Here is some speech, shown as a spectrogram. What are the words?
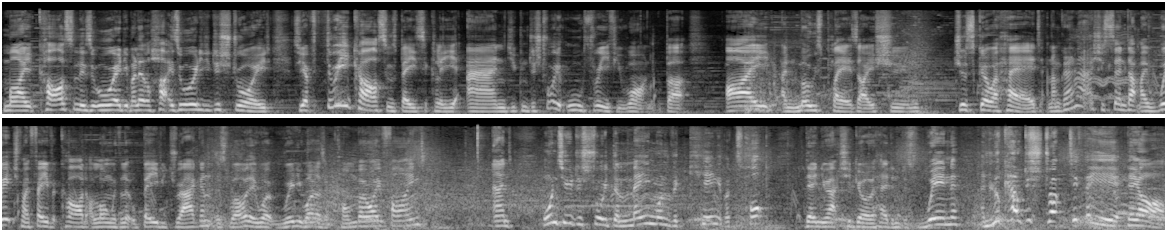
My castle is already, my little hut is already destroyed. So you have three castles, basically, and you can destroy all three if you want. But I, and most players, I assume, just go ahead and I'm going to actually send out my witch, my favorite card, along with a little baby dragon as well. They work really well as a combo, I find. And once you destroyed the main one of the king at the top, then you actually go ahead and just win. And look how destructive they, they are.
